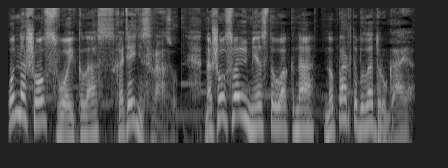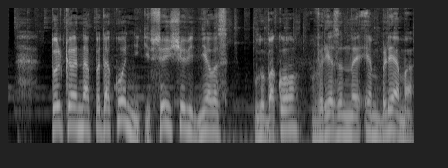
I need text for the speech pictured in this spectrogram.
Он нашел свой класс, хотя и не сразу. Нашел свое место у окна, но парта была другая – только на подоконнике все еще виднелась глубоко врезанная эмблема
